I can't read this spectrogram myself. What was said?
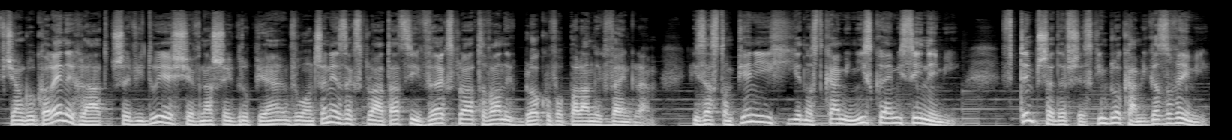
W ciągu kolejnych lat przewiduje się w naszej grupie wyłączenie z eksploatacji wyeksploatowanych bloków opalanych węglem i zastąpienie ich jednostkami niskoemisyjnymi, w tym przede wszystkim blokami gazowymi.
